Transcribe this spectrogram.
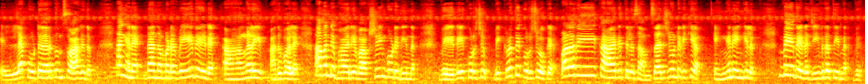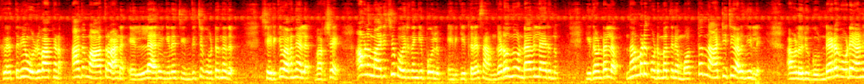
എല്ലാ കൂട്ടുകാർക്കും സ്വാഗതം. അങ്ങനെ ദാ നമ്മുടെ വേദയുടെ അഹങ്ങളെയും അതുപോലെ അവന്റെ ഭാര്യ വാക്ഷയും കൂടി നിന്ന് വേദയെക്കുറിച്ചും വിക്രത്തെക്കുറിച്ചും ഒക്കെ വളരെ കാര്യത്തിൽ സംസാരിച്ചുകൊണ്ടിരിക്കുക. എങ്ങനെയെങ്കിലും വേദയുടെ ജീവിതത്തിൽ നിന്ന് വിക്രത്തിനെ ഒഴിവാക്കണം. അത് മാത്രമാണ് എല്ലാവരും ഇങ്ങനെ ചിന്തിച്ചു കൂട്ടുന്നത്. ശരിക്കും പറഞ്ഞാൽ പക്ഷേ അവൾ മരിച്ചു പോയിരുന്നെങ്കിൽ പോലും എനിക്ക് ഇത്ര സങ്കടമൊന്നും ഉണ്ടാവില്ലായിരുന്നു. ഇതുണ്ടല്ലോ നമ്മുടെ കുടുംബത്തിന് മൊത്തം നാട്ടിച്ചു കളഞ്ഞില്ലേ? അവൾ ഒരു ഗുണ്ടയുടെ കൂടെയാണ്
